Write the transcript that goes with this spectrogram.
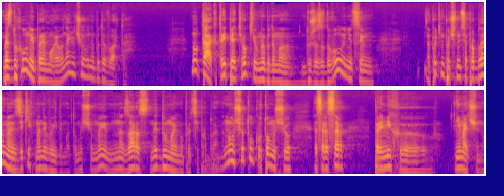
без духовної перемоги вона нічого не буде варта. Ну так, 3-5 років ми будемо дуже задоволені цим, а потім почнуться проблеми, з яких ми не вийдемо, тому що ми зараз не думаємо про ці проблеми. Ну, що толку в тому, що СРСР переміг е, Німеччину,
